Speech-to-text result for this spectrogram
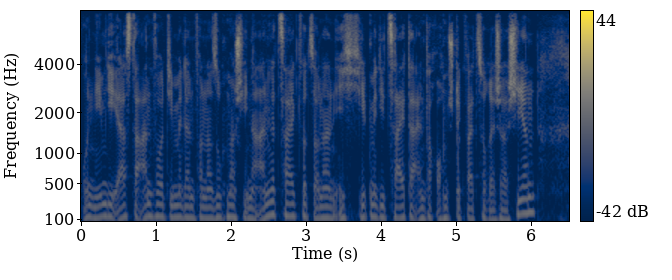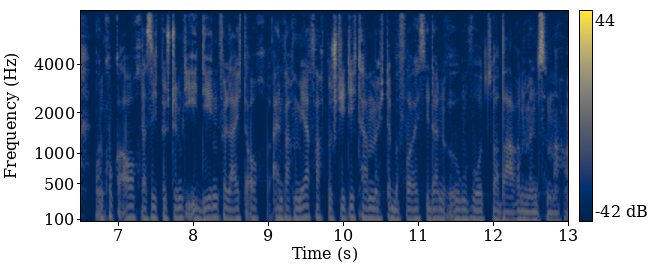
und nehme die erste Antwort, die mir dann von der Suchmaschine angezeigt wird, sondern ich gebe mir die Zeit, da einfach auch ein Stück weit zu recherchieren und gucke auch, dass ich bestimmte Ideen vielleicht auch einfach mehrfach bestätigt haben möchte, bevor ich sie dann irgendwo zur baren Münze mache.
